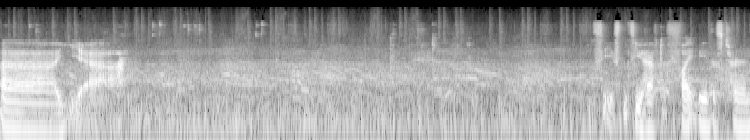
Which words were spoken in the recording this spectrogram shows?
Uh, yeah. Let's see, since you have to fight me this turn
